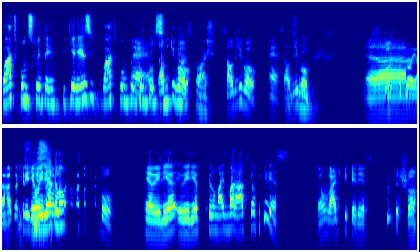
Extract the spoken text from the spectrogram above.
4,51 para o Piquerez e 4,85 É, o saldo de para o gol. Marcos Rocha. Saldo de gol. É, saldo de Isso gol. Contra Ah, o Goiás, eu iria pelo, gol. É, eu iria, eu iria pelo mais barato que é o Piquerez. Então vai de Piquerez. Fechou?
